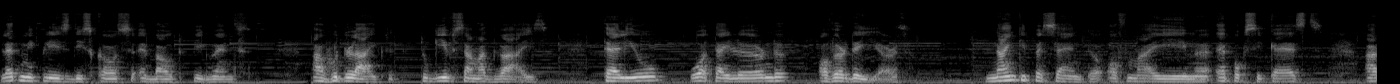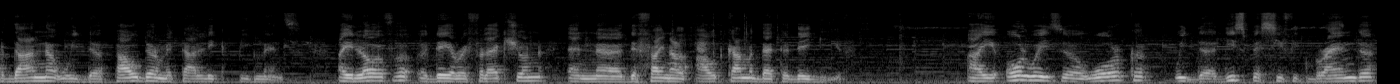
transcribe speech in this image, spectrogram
let me please discuss about pigments. I would like to give some advice, tell you what I learned over the years. 90% of my um, epoxy casts are done with powder metallic pigments. I love uh, their reflection and uh, the final outcome that they give. I always uh, work with this specific brand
